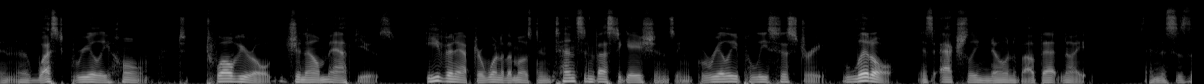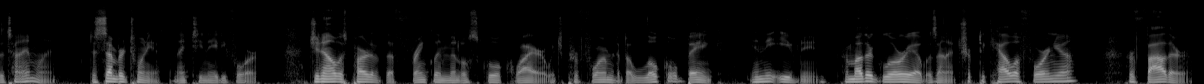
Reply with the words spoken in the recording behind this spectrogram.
in a West Greeley home to 12 year old Jonelle Matthews. Even after one of the most intense investigations in Greeley police history, little is actually known about that night. And this is the timeline December 20th, 1984. Jonelle was part of the Franklin Middle School choir, which performed at a local bank in the evening. Her mother, Gloria, was on a trip to California. Her father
